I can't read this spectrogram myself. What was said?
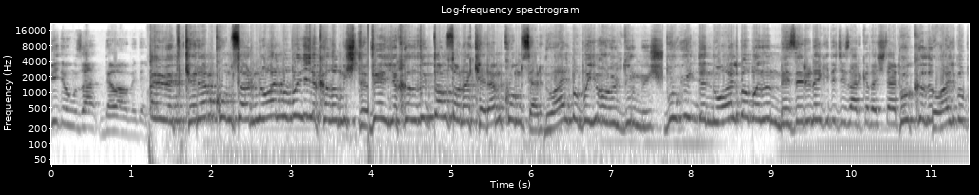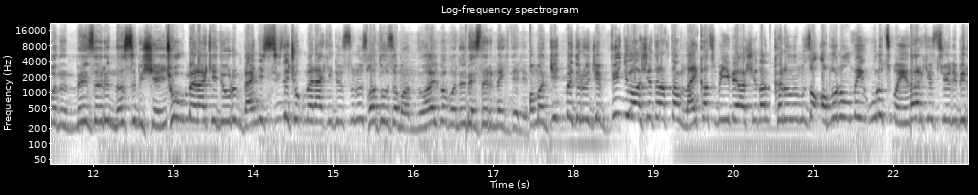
videomuza devam edelim. Evet Kerem Komiser Noel Baba'yı yakalamıştı. Ve yakaladıktan sonra Kerem Komiser Noel Baba'yı öldürmüş. Bugün de Noel Baba'nın mezarına gideceğiz arkadaşlar. Bakalım Noel Baba'nın mezarı nasıl bir şey? Çok merak ediyorum. Bence siz de çok merak ediyorsunuz. Hadi o zaman Noel Baba'nın mezarına gidelim. Ama gitmeden önce video aşağı taraftan like atmayı ve aşağıdan kanalımıza abone olmayı unutmayın. Herkes şöyle bir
